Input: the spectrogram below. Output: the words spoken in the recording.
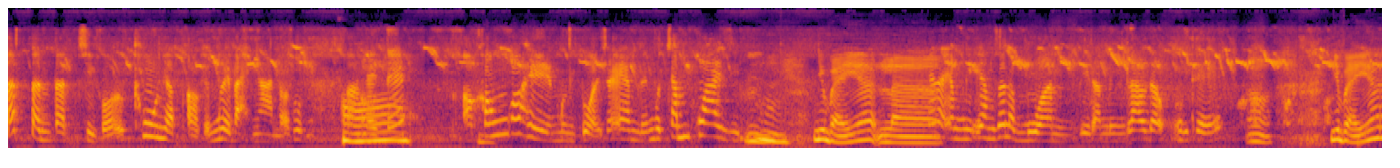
tất tần tật chỉ có thu nhập ở cái 17 ngàn đó thôi và à. ngày Tết ờ, không có hề mừng tuổi cho em đến 100 quay gì ừ. như vậy á, là thế là em nghĩ em rất là buồn vì là mình lao động như thế ừ. như vậy á,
